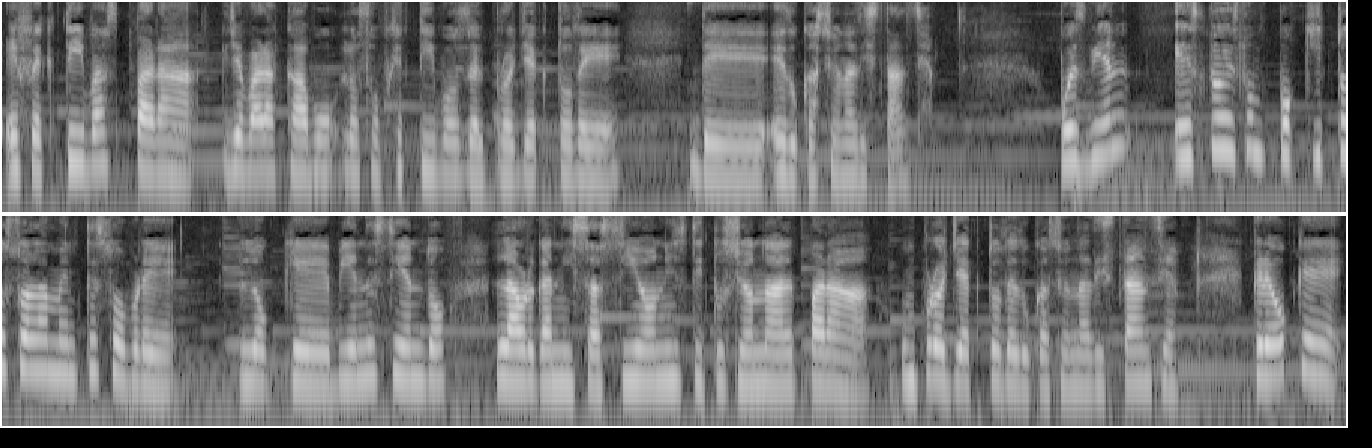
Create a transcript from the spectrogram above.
efectivas para llevar a cabo los objetivos del proyecto de, de educación a distancia. Pues bien, esto es un poquito solamente sobre lo que viene siendo la organización institucional para un proyecto de educación a distancia. Creo que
